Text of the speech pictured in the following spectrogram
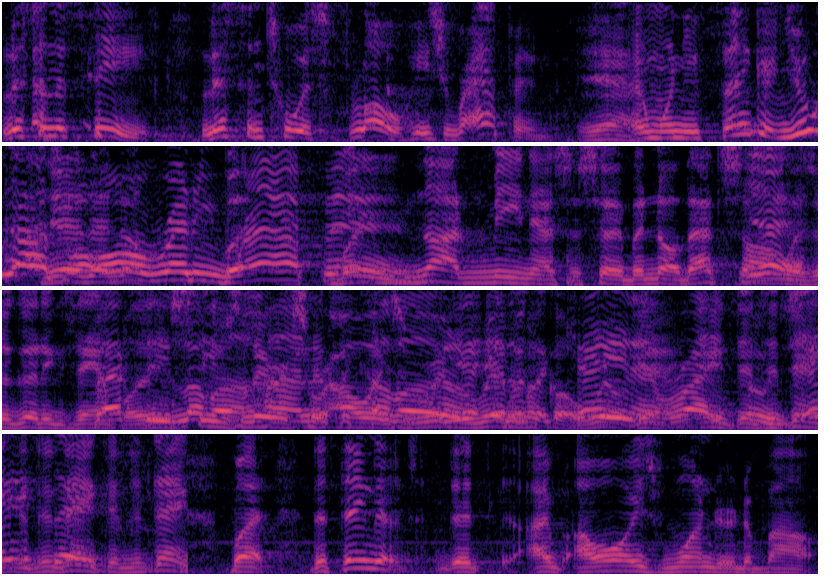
Listen to Steve. Listen to his flow. He's rapping. Yeah. And when you think it, you guys Yeah, were they know. already but, rapping. But not me necessarily, but no, that song Yeah. was a good example. Steve's lyrics were always Cover. real Yeah, it was a rhythmical. cadence, real, yeah, right. So Jay said- But the thing that, that I've, I always wondered about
